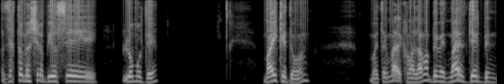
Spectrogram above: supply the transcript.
אז איך אתה אומר שרבי יוסי לא מודה? מהי כדון? כלומר, למה באמת, מה ההבדל בין,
